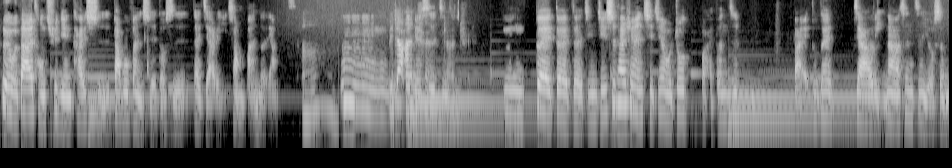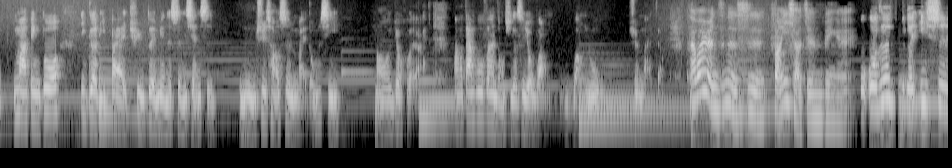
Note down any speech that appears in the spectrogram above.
所以我大概从去年开始，大部分时间都是在家里上班的样子。啊，嗯嗯嗯，比较安全，是紧安全。嗯，对对对，紧急事态宣言期间，我就百分之百都在家里。那甚至有生嘛，顶多一个礼拜去对面的生鲜市，嗯，去超市买东西，然后又回来。然后大部分的东西都是有网网络去买这样。台湾人真的是防疫小尖兵哎、欸，我我真的觉得意识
